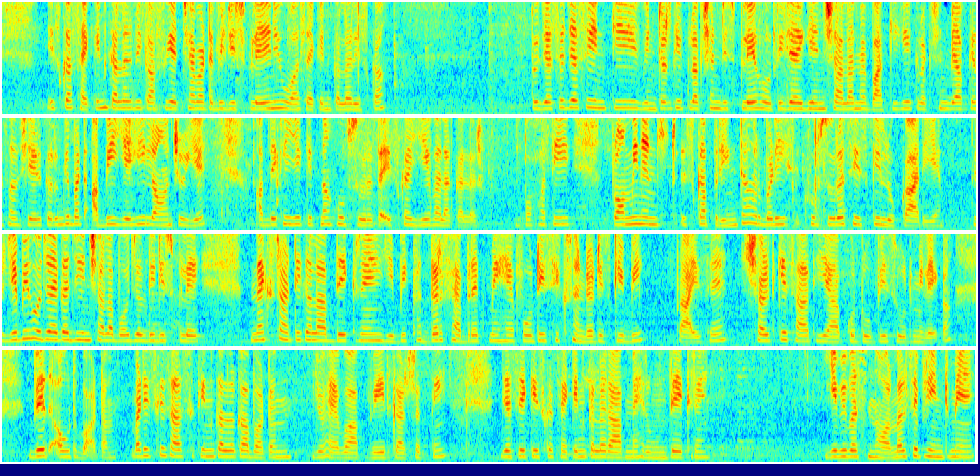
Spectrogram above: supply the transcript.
इसका सेकंड कलर भी काफ़ी अच्छा है बट अभी डिस्प्ले नहीं हुआ सेकंड कलर इसका। तो जैसे जैसे इनकी विंटर की कलेक्शन डिस्प्ले होती जाएगी, इंशाल्लाह मैं बाकी की कलेक्शन भी आपके साथ शेयर करूँगी बट अभी यही लॉन्च हुई है। अब देखें, ये कितना खूबसूरत है। इसका ये वाला कलर बहुत ही प्रोमिनेंट इसका प्रिंट है और बड़ी खूबसूरत सी इसकी लुक आ रही है। तो ये भी हो जाएगा जी, इंशाल्लाह बहुत जल्दी डिस्प्ले नेक्स्ट आर्टिकल आप देख रहे हैं, ये भी खद्दर फैब्रिक में है फोर्टी सिक्स हंड्रेड इसकी भी प्राइस है. शर्ट के साथ ये आपको टू पीस सूट मिलेगा विद आउट बॉटम बट इसके साथ स्किन कलर का बॉटम जो है वो आप वेयर कर सकते हैं. जैसे कि इसका सेकेंड कलर आप महरून देख रहे हैं. ये भी बस नॉर्मल से प्रिंट में है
